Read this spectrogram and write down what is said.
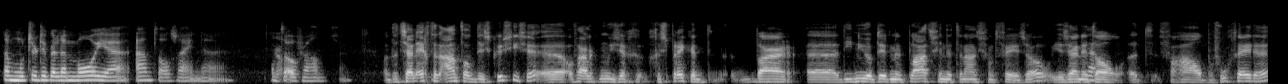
dan moet er natuurlijk wel een mooi aantal zijn eh, om Ja. te overhandigen. Want het zijn echt een aantal discussies, hè? eh, of eigenlijk moet je zeggen gesprekken waar, eh, die nu op dit moment plaatsvinden ten aanzien van het VSO. Je zei net Ja. al het verhaal bevoegdheden. Hè?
